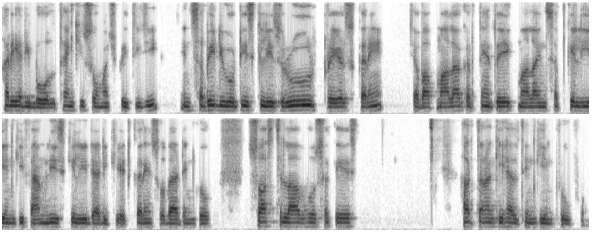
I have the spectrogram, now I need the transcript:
हरे हरी बोल। Thank you so much Preeti ji. इन सभी डिवोटीज के लिए ज़रूर प्रेयर्स करें। जब आप माला करते हैं तो एक माला इन सब के लिए, इनकी फैमिलीज़ के लिए डेडिकेट करें सो दैट इनको स्वास्थ्य लाभ हो सके। हर तरह की हेल्थ इनकी इंप्रूव हो।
